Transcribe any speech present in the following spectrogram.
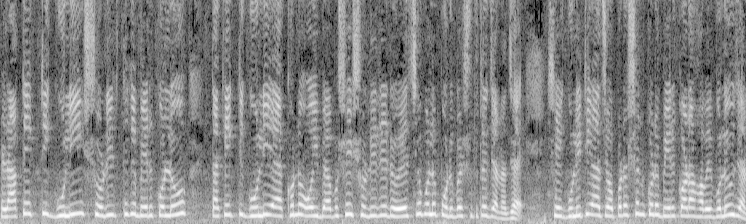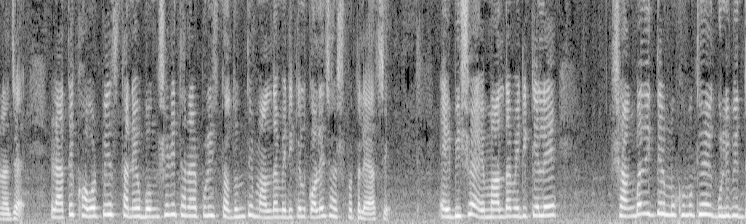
রাতে একটি গুলি শরীর থেকে বের করলেও তাকে একটি গুলি এখনও ওই ব্যবসায়ী শরীরে রয়েছে বলে পরিবার সূত্রে জানা যায়। সেই গুলিটি আজ অপারেশন করে বের করা হবে বলেও জানা যায়। রাতে খবর পেয়ে স্থানীয় বংশারী থানার পুলিশ তদন্তে মালদা মেডিকেল কলেজ হাসপাতালে আছে। এই বিষয়ে মালদা মেডিকেলে সাংবাদিকদের মুখোমুখি হয়ে গুলিবিদ্ধ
